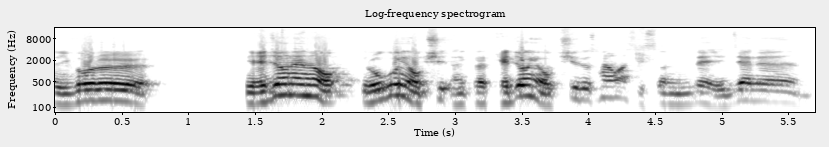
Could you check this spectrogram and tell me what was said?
이거를 예전에는 어- 로그인 없이, 그러니까 계정이 없이도 사용할 수 있었는데 이제는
